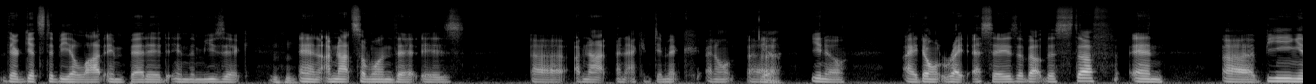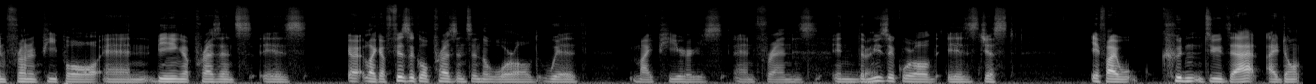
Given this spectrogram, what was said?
there gets to be a lot embedded in the music, Mm-hmm. and I'm not someone that is. Uh, I'm not an academic. I don't. Uh, Yeah. You know, I don't write essays about this stuff, and uh, being in front of people and being a presence is uh, like a physical presence in the world with my peers and friends in the Right. music world is just if I w- couldn't do that I don't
